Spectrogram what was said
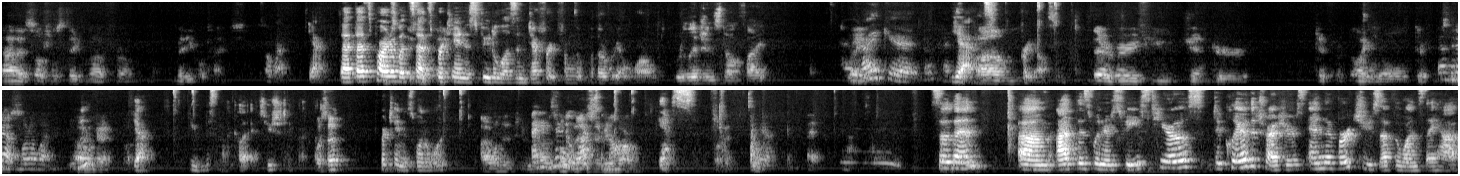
not a social stigma from medieval times. Okay. Yeah, that, that's part of what It's sets good thing. Brittanis feudalism different from the, the real world. Religions don't fight. I Right. like it, okay. Yeah, it's Um, pretty awesome. There are very few gender different, like role Found it differences. out, one one. Oh, okay. Yeah. You missed that class. You should take that class. What's that? Brittanis 101. I wanted to. I I was intend to hoping watch was gonna be them all. tomorrow. Yes. Okay. So then, um, at this winter's feast, heroes declare the treasures and the virtues of the ones they have,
